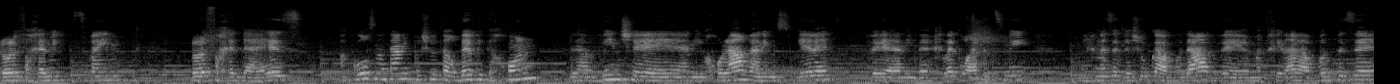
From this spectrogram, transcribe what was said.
לא לפחד מצבעים, לא לפחד להעז. הקורס נתן לי פשוט הרבה ביטחון להבין שאני יכולה ואני מסוגלת, ואני בהחלט רואה את עצמי נכנסת לשוק העבודה ומתחילה לעבוד בזה,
